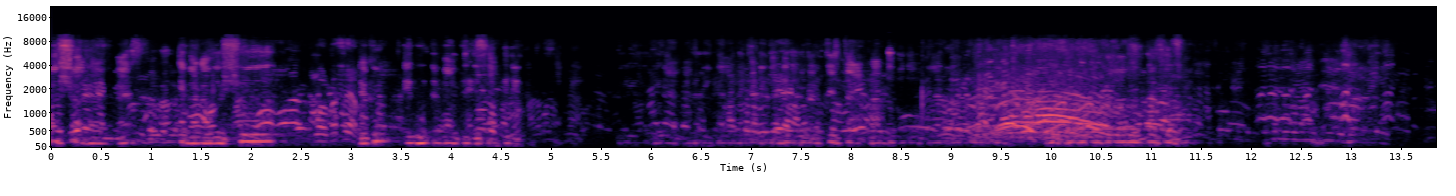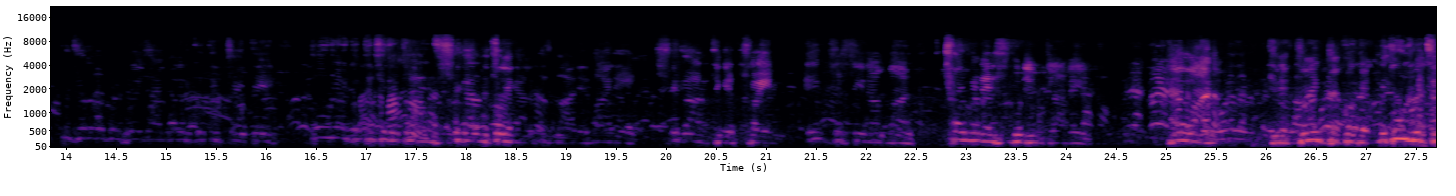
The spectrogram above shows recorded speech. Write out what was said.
অসাধারণ ম্যাচ এবার অবশ্য এখন এই মুহূর্তে বল কিন্তু সেখানে চলে গেল বাইরে সেখান থেকে ট্রেন এইচএসসি নাম্বার ছয়মানের স্পোর্টিং ক্লাবের খেলোয়াড় যিনি ট্রেনটা করবে মৃদুল রয়েছে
